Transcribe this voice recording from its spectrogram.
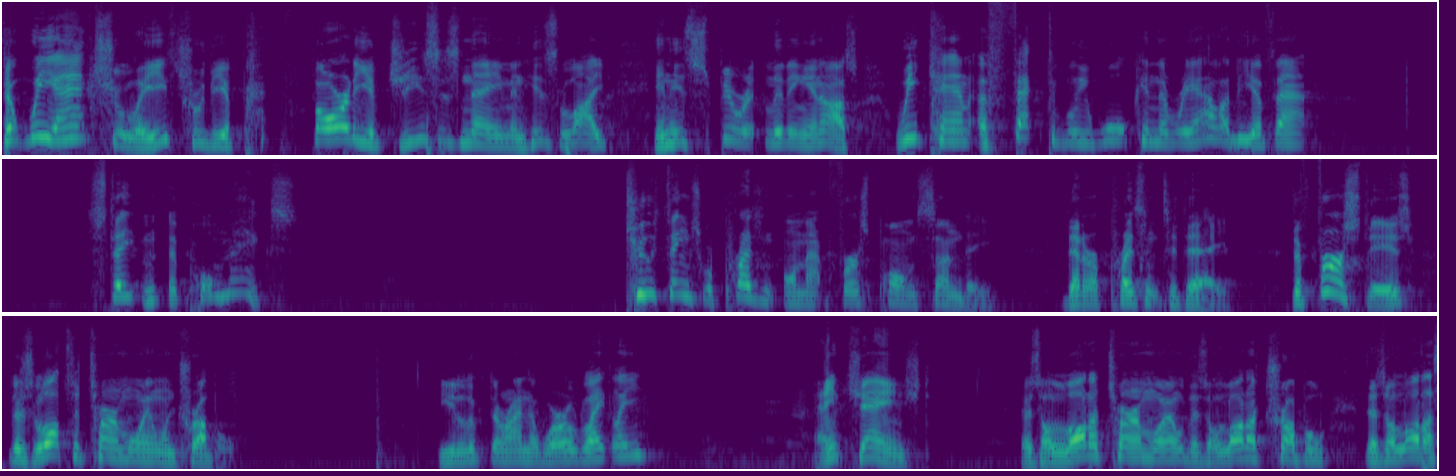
That we actually, through the authority of Jesus' name and his life and his spirit living in us, we can effectively walk in the reality of that statement that Paul makes. Two things were present on that first Palm Sunday that are present today. The first is there's lots of turmoil and trouble. You looked around the world lately? Ain't changed. There's a lot of turmoil, there's a lot of trouble, there's a lot of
